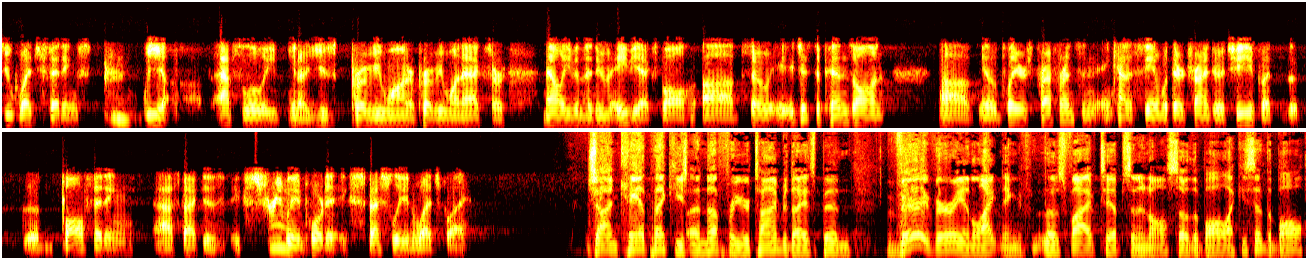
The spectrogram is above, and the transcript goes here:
do wedge fittings, we uh, absolutely you know use Pro V1 or Pro V1X or now even the new AVX ball. Uh, so it just depends on uh, you know the player's preference and, and kind of seeing what they're trying to achieve. But the, the ball fitting aspect is extremely important, especially in wedge play. John, can't thank you enough for your time today. It's been very, very enlightening. Those five tips, and then also the ball. Like you said, the ball.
